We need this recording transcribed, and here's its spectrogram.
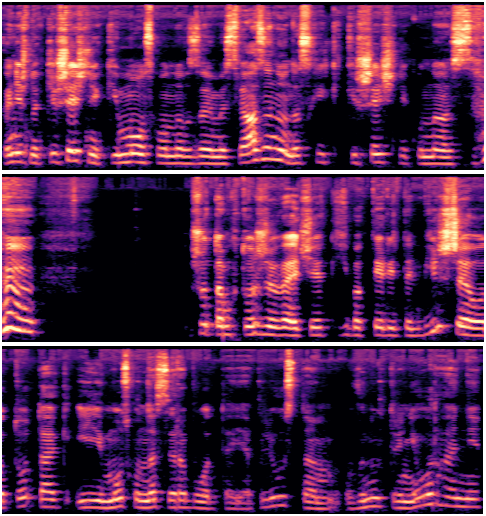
Звісно, кишечник і мозг воно взаємосв'язано, наскільки кишечник у нас що там хто живе, чи яких бактерій там більше, ото так і мозк у нас і працює. Плюс там внутрішні органи,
